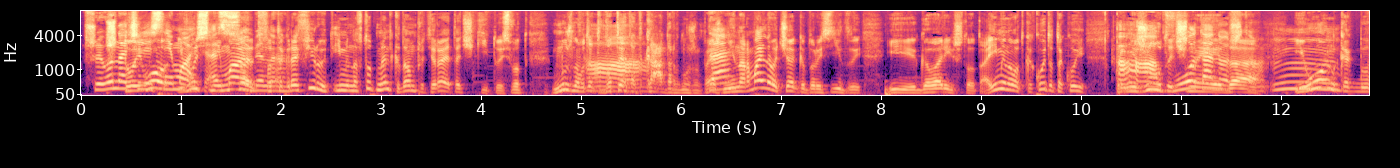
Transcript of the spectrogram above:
Что его что начали его, снимать его снимают, особенно. фотографируют именно в тот момент, когда он протирает очки. То есть вот нужно вот, этот, вот А, этот кадр нужен, понимаешь? да? Не нормального человека, который сидит и, и говорит что-то, а именно вот какой-то такой А, промежуточный, вот оно да. что. И он как бы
